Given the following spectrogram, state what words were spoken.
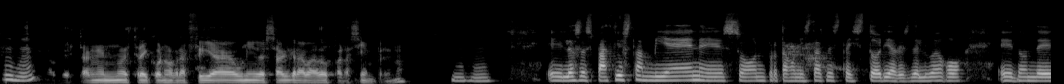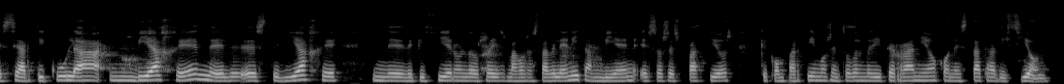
sino que están en nuestra iconografía universal grabados para siempre. ¿no? Eh, los espacios también eh, son protagonistas de esta historia, desde luego, eh, donde se articula un viaje, de, este viaje de, que hicieron los Reyes Magos hasta Belén y también esos espacios que compartimos en todo el Mediterráneo con esta tradición.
